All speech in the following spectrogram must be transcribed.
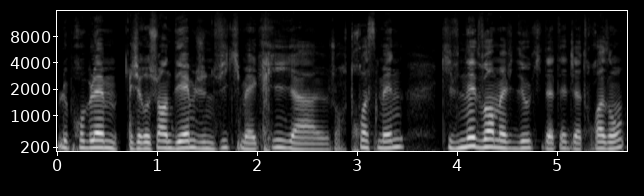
le problème. J'ai reçu un DM d'une fille qui m'a écrit il y a genre trois semaines, qui venait de voir ma vidéo qui datait a trois ans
